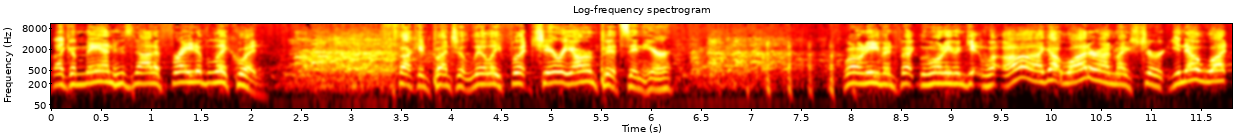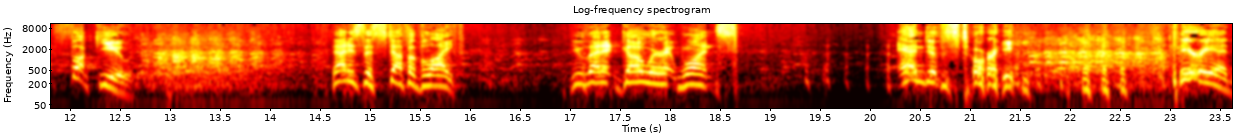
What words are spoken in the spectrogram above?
like a man who's not afraid of liquid. fucking bunch of lilyfoot cherry armpits in here. Won't even fuck- won't even get. Oh, I got water on my shirt. You know what? Fuck you. That is the stuff of life. You let it go where it wants. End of story. period.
